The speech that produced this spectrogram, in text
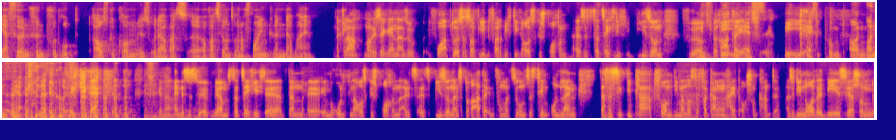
ja für, ein, für ein Produkt rausgekommen ist oder was, äh, auf was wir uns auch noch freuen können dabei. Na klar, mache ich sehr gerne. Also vorab, du hast es auf jeden Fall richtig ausgesprochen. Es ist tatsächlich Bison für Nicht Berater. BIS.on. On, ja, genau. genau. Nein, es ist, wir, wir haben es tatsächlich äh, dann äh, im Runden ausgesprochen als, als Bison, als Beraterinformationssystem online. Das ist die, die Plattform, die man ja. aus der Vergangenheit auch schon kannte. Also die NordLB ist ja schon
